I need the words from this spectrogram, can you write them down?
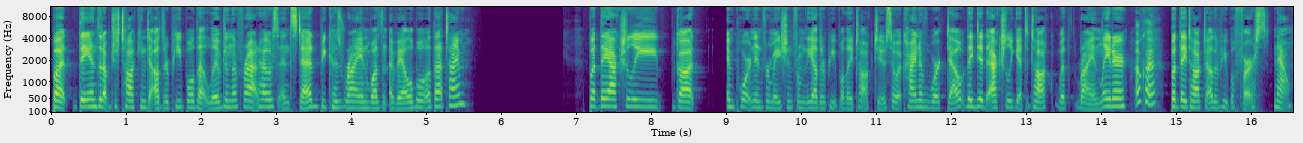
But they ended up just talking to other people that lived in the frat house instead because Ryan wasn't available at that time. But they actually got important information from the other people they talked to. So it kind of worked out. They did actually get to talk with Ryan later Okay. but they talked to other people first. Now,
